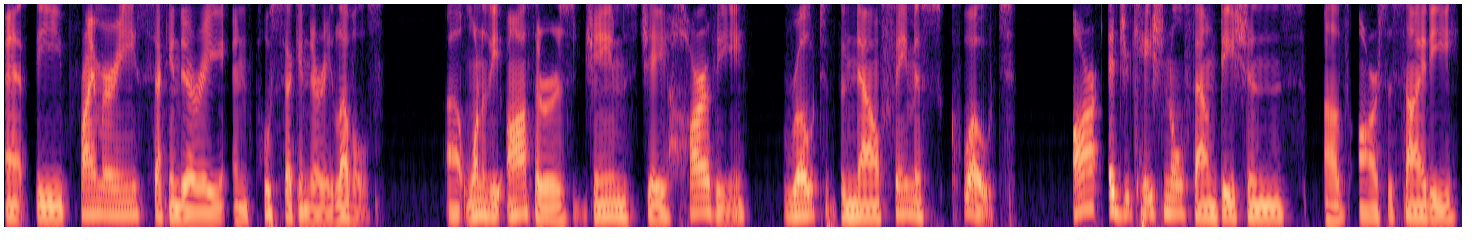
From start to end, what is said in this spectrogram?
at the primary, secondary, and post secondary levels. Uh, one of the authors, James J. Harvey, wrote the now famous quote Our educational foundations of our society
